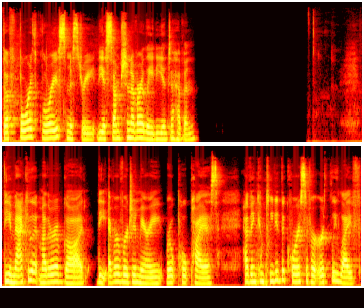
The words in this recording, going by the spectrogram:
The fourth glorious mystery, the Assumption of Our Lady into heaven. The Immaculate Mother of God, the ever Virgin Mary, wrote Pope Pius, having completed the course of her earthly life,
